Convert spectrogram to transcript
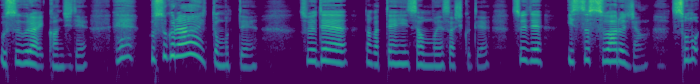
薄暗い感じで、え、薄暗いと思って。それで、なんか店員さんも優しくて、それで、椅子座るじゃん。その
